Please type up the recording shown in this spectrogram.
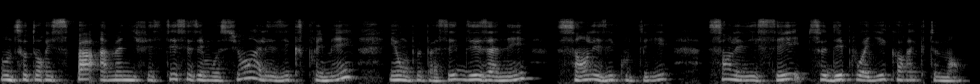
on ne s'autorise pas à manifester ses émotions, à les exprimer, et on peut passer des années sans les écouter, sans les laisser se déployer correctement.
